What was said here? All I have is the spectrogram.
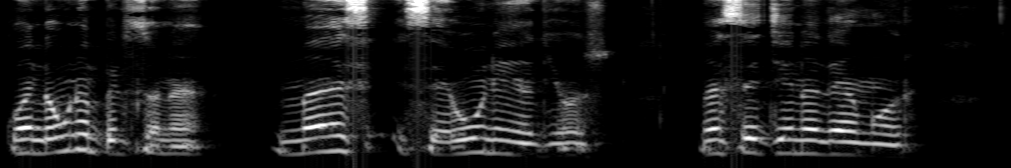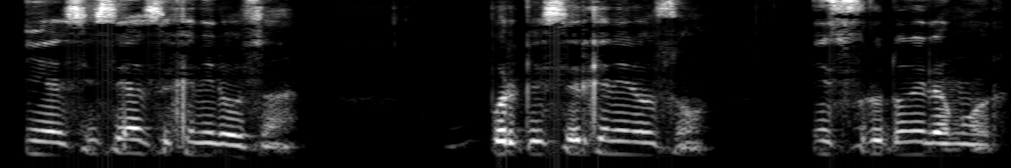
Cuando una persona más se une a Dios, más se llena de amor, y así se hace generosa, porque ser generoso es fruto del amor.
